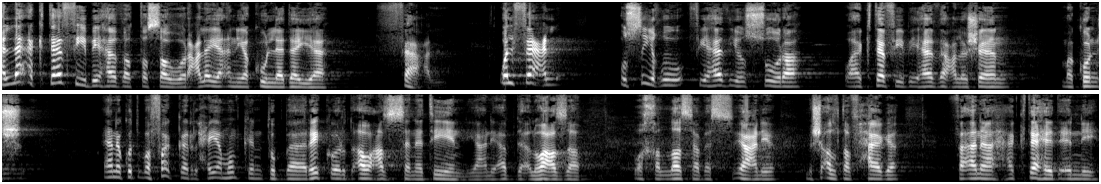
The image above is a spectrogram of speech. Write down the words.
أن لا أكتفي بهذا التصور علي أن يكون لدي فعل. والفعل أصيغ في هذه الصورة وأكتفي بهذا علشان ما كنش أنا كنت بفكر الحقيقة ممكن تبقى record أوعظ سنتين يعني أبدأ الوعظة وأخلصها بس يعني مش ألطف حاجة. فأنا هجتهد إني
